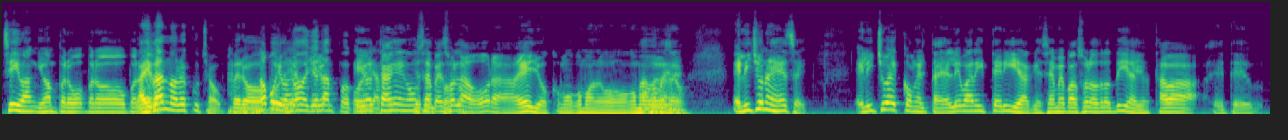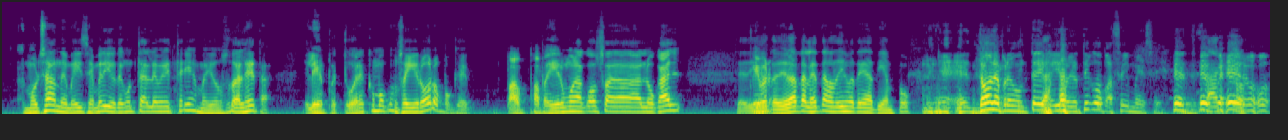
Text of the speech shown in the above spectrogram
Sí, Iván, Iván, pero. pero, pero a Iván no lo he escuchado, pero no, pues, no, yo ellos- tampoco, Ellos están en yo 11 pesos la hora, ellos, como. como, como Más o debe menos. ser. El hecho no es ese. El hecho es con el taller de banistería que se me pasó el otro día. Yo estaba este, almorzando y me dice, mire, yo tengo un taller de banistería, me dio su tarjeta. Y le dije, pues tú eres como conseguir oro, porque para pedirme una cosa local. Te, digo, te dio la tarjeta, no dijo que tenía tiempo. Eh, no, le pregunté y me dijo, yo estoy como para seis meses. Pero,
